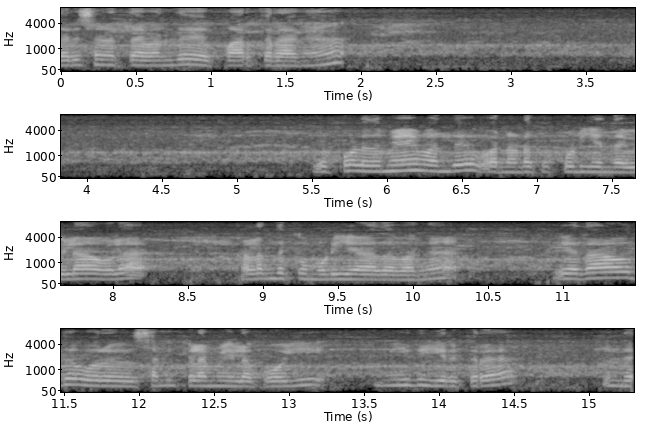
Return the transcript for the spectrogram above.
தரிசனத்தை வந்து பார்க்குறாங்க. எப்பொழுதுமே வந்து நடக்கக்கூடிய இந்த விழாவில் கலந்துக்க முடியாதவங்க ஏதாவது ஒரு சனிக்கிழமையில் போய் மீதி இருக்கிற இந்த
